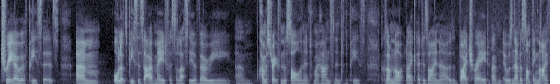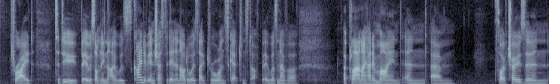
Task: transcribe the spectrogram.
trio of pieces. Um, all of the pieces that I've made for Selasi are very um, come straight from the soul and into my hands and into the piece because I'm not like a designer by trade. I've, it was never something that I tried to do, but it was something that I was kind of interested in, and I would always like draw and sketch and stuff. But it was never a plan I had in mind, and um, so I've chosen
